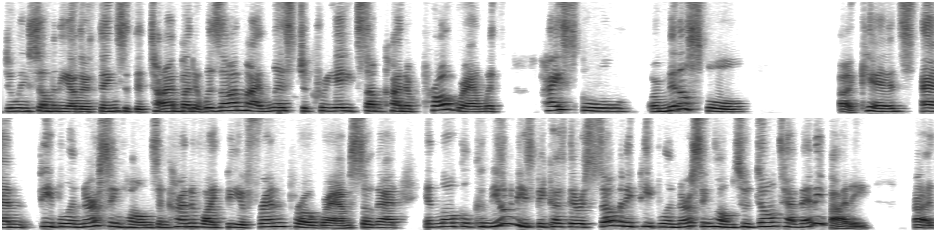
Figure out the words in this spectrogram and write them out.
doing so many other things at the time but it was on my list to create some kind of program with high school or middle school uh, kids and people in nursing homes and kind of like be a friend program so that in local communities, because there are so many people in nursing homes who don't have anybody, uh,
